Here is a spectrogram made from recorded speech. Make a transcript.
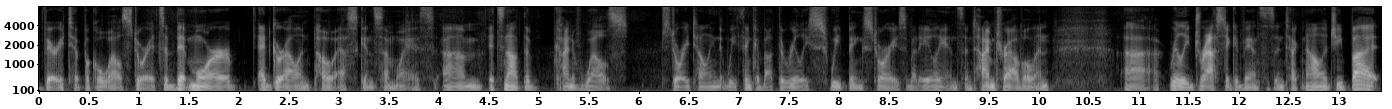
very typical Wells story, it's a bit more Edgar Allan Poe esque in some ways. Um, it's not the kind of Wells storytelling that we think about, the really sweeping stories about aliens and time travel and uh, really drastic advances in technology. But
